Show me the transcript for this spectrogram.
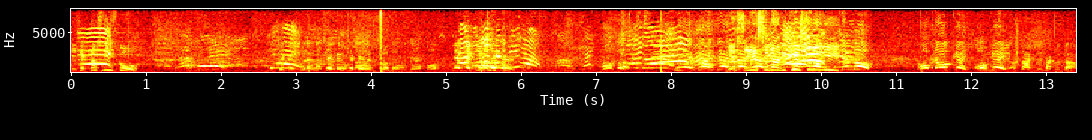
Dzisiaj na ślizgu! Uciekaj, uciekaj na środek. Nie ma. Bieg, bieg, bieg, Jeszcze, jeszcze. Dawid, jeszcze Dawid! Ciemno! Dobra, okej, okej! No tak, tak, tam.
